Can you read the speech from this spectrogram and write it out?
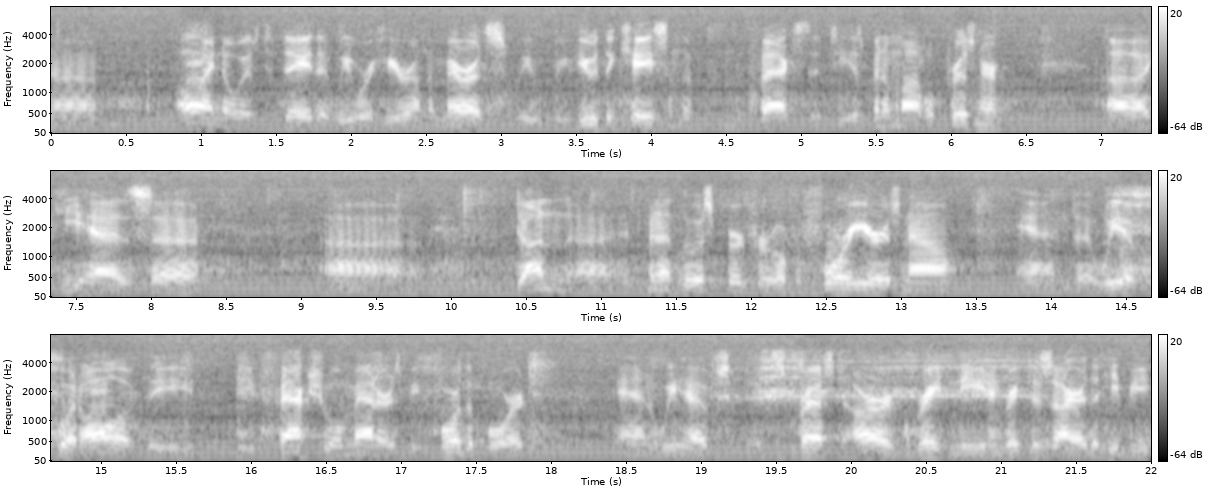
Uh, all I know is today that we were here on the merits. We reviewed the case and the, the facts that he has been a model prisoner. Uh, he has uh, uh, done, has been at Lewisburg for over four years now, and we have put all of the the factual matters before the board, and we have expressed our great need and great desire that he be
